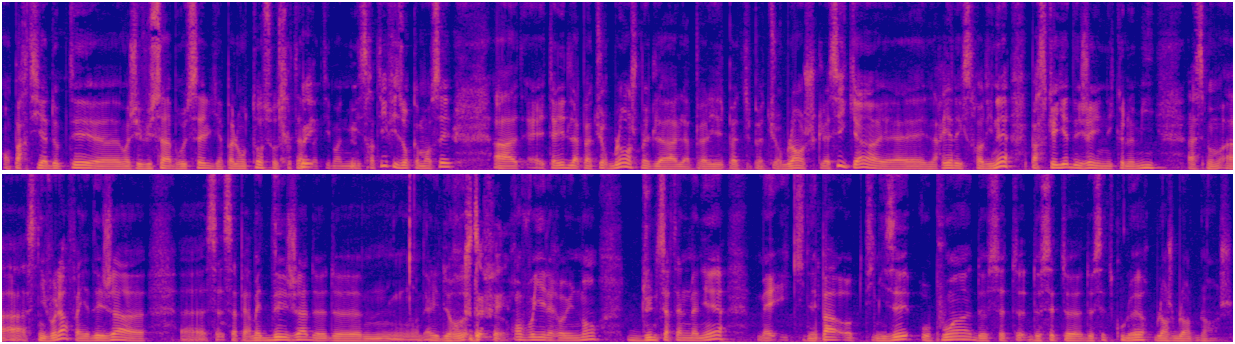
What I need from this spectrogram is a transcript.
en partie adoptée. euh, moi, j'ai vu ça à Bruxelles il y a pas longtemps sur certains Oui. bâtiments administratifs. Ils ont commencé à étaler de la peinture blanche, mais de la, la peinture blanche classique. Hein, elle n'a rien d'extraordinaire, parce qu'il y a déjà une économie à ce moment, à, à ce niveau-là. Enfin, il y a déjà, euh, ça, ça permet déjà de, de, re- renvoyer les rayonnements d'une certaine manière, mais qui n'est pas optimisé au point de cette, de cette, de cette couleur blanche, blanche, blanche.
